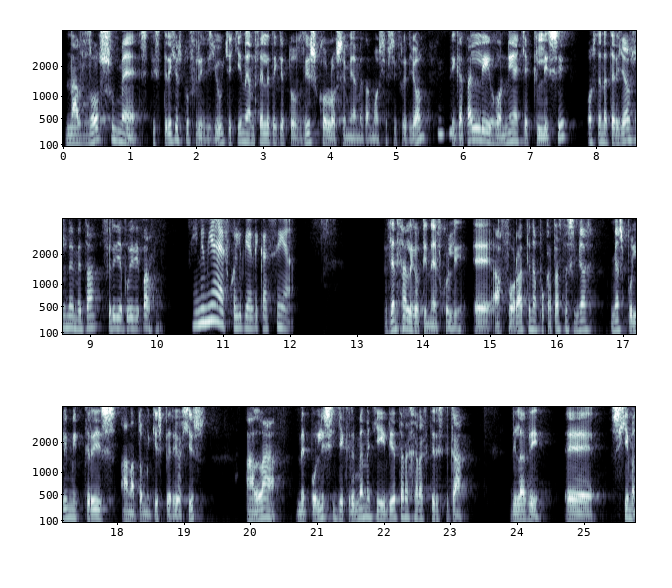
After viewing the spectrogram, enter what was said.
να δώσουμε στις τρίχες του φρυδιού και εκεί είναι αν θέλετε και το δύσκολο σε μια μεταμόσχευση την κατάλληλη γωνία και κλίση ώστε να ταιριάζουν με τα φρύδια που ήδη υπάρχουν. Είναι μια εύκολη διαδικασία. Δεν θα έλεγα ότι είναι εύκολη. Ε, αφορά την αποκατάσταση μια, μιας πολύ μικρής ανατομικής περιοχής αλλά με πολύ συγκεκριμένα και ιδιαίτερα χαρακτηριστικά. Δηλαδή, ε, σχήμα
